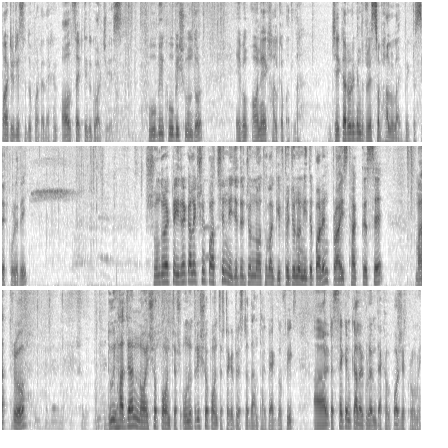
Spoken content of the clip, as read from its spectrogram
পার্টি ড্রেসের দোপাট্টা দেখেন অল সাইড কিন্তু গর্জিয়াস খুবই খুবই সুন্দর এবং অনেক হালকা পাতলা। যে কারণে কিন্তু ড্রেসটা ভালো লাগবে, একটু সেট করে দিই। সুন্দর একটা ঈদের কালেকশন পাচ্ছেন, নিজেদের জন্য অথবা গিফটের জন্য নিতে পারেন। প্রাইস থাকতেছে মাত্র দুই হাজার নয়শো পঞ্চাশ, উনত্রিশশো পঞ্চাশ টাকা ড্রেসটার দাম থাকবে, একদম ফিক্স আর এটা সেকেন্ড কালারগুলো আমি দেখাবো পর্যায়ক্রমে।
